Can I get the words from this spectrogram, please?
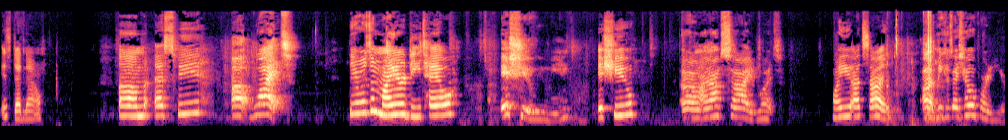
It's dead now. Um, SB, Uh, what? there was a minor detail Issue, you mean? issue. Um, I'm outside. What? Why are you outside? Uh, because I teleported here.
